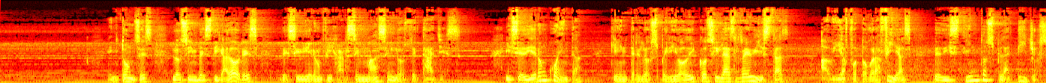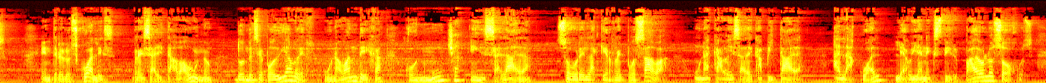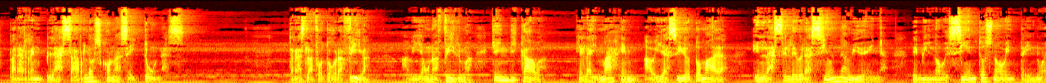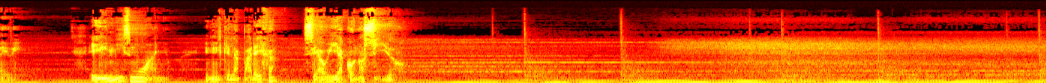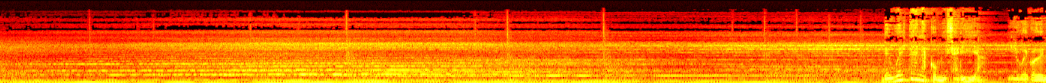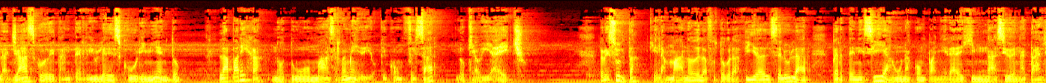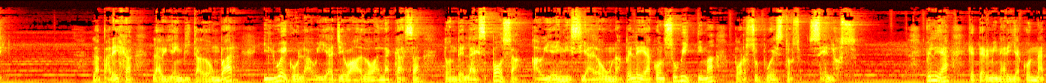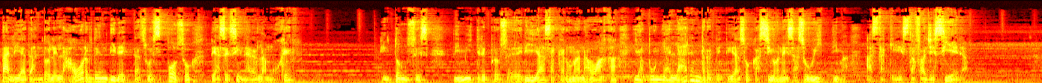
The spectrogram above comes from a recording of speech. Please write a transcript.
Entonces, los investigadores decidieron fijarse más en los detalles y se dieron cuenta que entre los periódicos y las revistas había fotografías de distintos platillos, entre los cuales resaltaba uno donde se podía ver una bandeja con mucha ensalada sobre la que reposaba una cabeza decapitada, a la cual le habían extirpado los ojos para reemplazarlos con aceitunas. Tras la fotografía había una firma que indicaba que la imagen había sido tomada en la celebración navideña de 1999, el mismo año en el que la pareja se había conocido. De vuelta a la comisaría y luego del hallazgo de tan terrible descubrimiento, la pareja no tuvo más remedio que confesar lo que había hecho. Resulta que la mano de la fotografía del celular pertenecía a una compañera de gimnasio de Natalia. La pareja la había invitado a un bar y luego la había llevado a la casa donde la esposa había iniciado una pelea con su víctima por supuestos celos pelea que terminaría con Natalia dándole la orden directa a su esposo de asesinar a la mujer. Entonces, Dimitri procedería a sacar una navaja y apuñalar en repetidas ocasiones a su víctima hasta que ésta falleciera.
